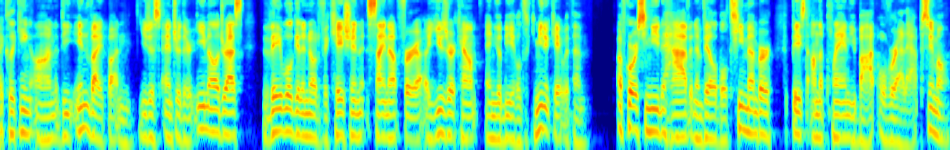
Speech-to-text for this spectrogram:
by clicking on the invite button. You just enter their email address, they will get a notification, sign up for a user account, and you'll be able to communicate with them. Of course, you need to have an available team member based on the plan you bought over at AppSumo.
